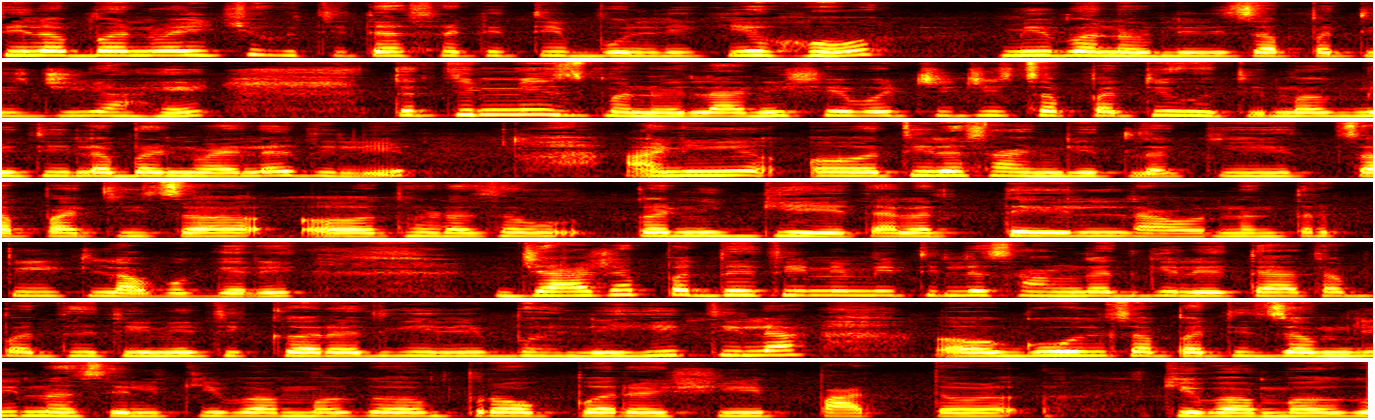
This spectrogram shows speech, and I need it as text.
तिला बनवायची होती त्यासाठी ती बोलली की हो मी बनवलेली चपाती जी आहे तर ती मीच बनवेल. आणि शेवटची जी चपाती होती मग मी तिला बनवायला दिली. आणि तिला सांगितलं की चपातीचा थोडासा कणिक घे त्याला तेल लाव नंतर पीठ लाव वगैरे. ज्या ज्या पद्धतीने मी तिला सांगत गेले त्या त्या पद्धतीने ती करत गेली. भलेही तिला गोल चपाती जमली नसेल किंवा मग प्रॉपर अशी पातळ किंवा मग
